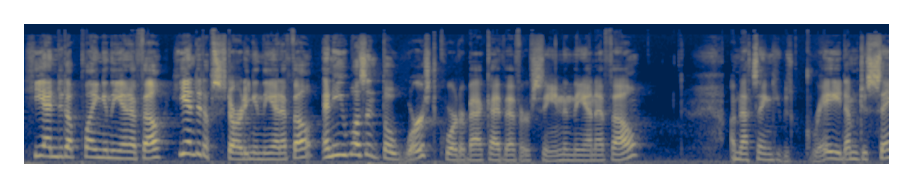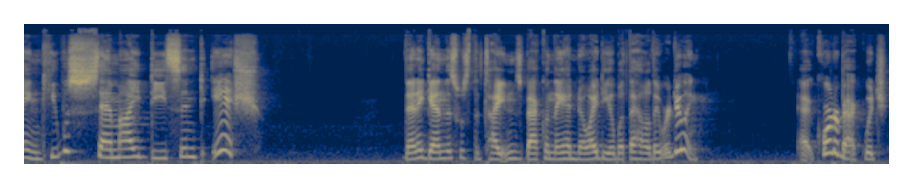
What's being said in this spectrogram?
he ended up playing in the NFL. He ended up starting in the NFL, and he wasn't the worst quarterback I've ever seen in the NFL. I'm not saying he was great. I'm just saying he was semi decent ish. Then again, this was the Titans back when they had no idea what the hell they were doing at quarterback, which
